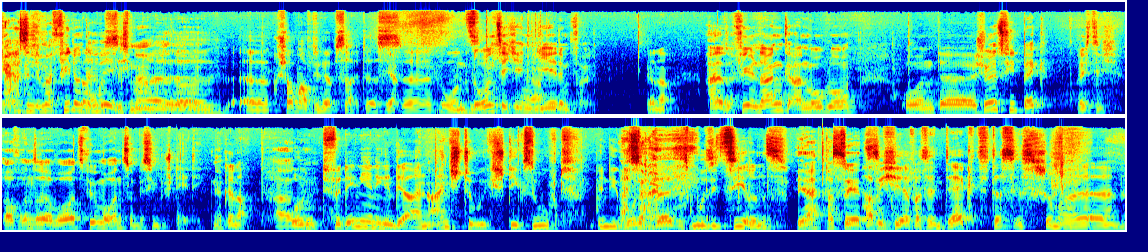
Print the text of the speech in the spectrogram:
Ja, es sind immer viele Man muss unterwegs. sich ne? mal, äh, äh, schaut mal auf die Website, das Ja. äh, lohnt sich. Lohnt sich in jedem Fall. Genau, Also, vielen Dank an Moblo und äh, schönes Feedback richtig. auf unsere Awards. Fühlen wir uns so ein bisschen bestätigt. Ne? Genau. Also- Und für denjenigen, der einen Einstieg sucht in die große so. Welt des Musizierens, Ja, hast du jetzt. habe ich hier etwas entdeckt. Das ist schon mal ähm,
